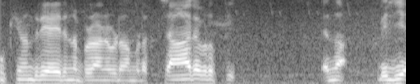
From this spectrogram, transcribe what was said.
മുഖ്യമന്ത്രിയായിരുന്നപ്പോഴാണ് ഇവിടെ നമ്മുടെ ചാരവൃത്തി എന്ന വലിയ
